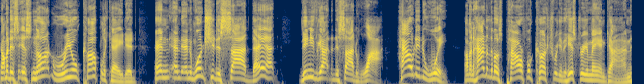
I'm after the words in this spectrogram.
I mean, it's, it's not real complicated. And, and, and once you decide that, then you've got to decide why. How did we, I mean, how did the most powerful country in the history of mankind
